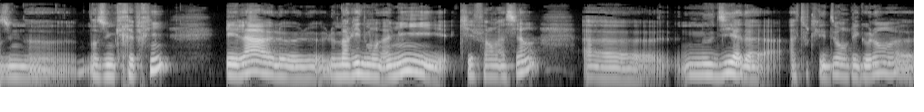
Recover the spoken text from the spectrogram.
une, dans une crêperie. Et là, le, mari de mon ami, qui est pharmacien, euh, nous dit à, toutes les deux en rigolant euh,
